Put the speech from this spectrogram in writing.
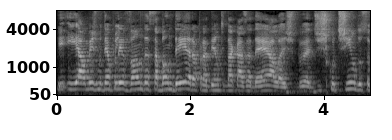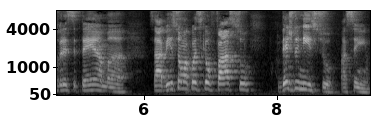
e, e, ao mesmo tempo levando essa bandeira para dentro da casa delas, eh, discutindo sobre esse tema, sabe? Isso é uma coisa que eu faço desde o início, assim.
